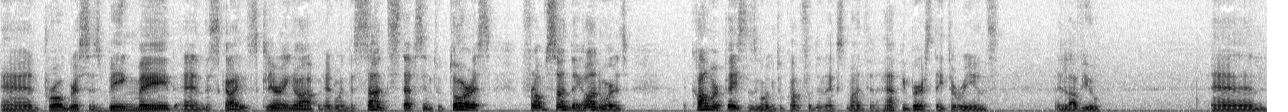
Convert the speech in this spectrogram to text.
and progress is being made and the sky is clearing up and when the sun steps into Taurus from Sunday onwards a calmer pace is going to come for the next month and happy birthday Taurians I love you. And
